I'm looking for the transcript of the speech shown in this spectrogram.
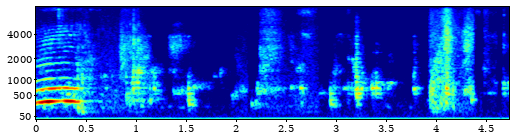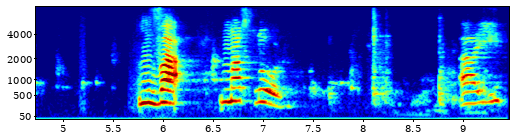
um um va uma flor. Aí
